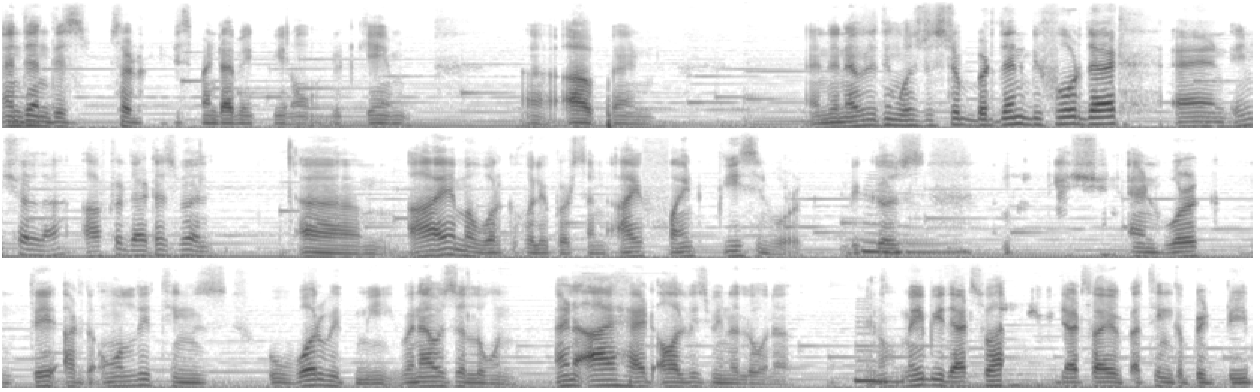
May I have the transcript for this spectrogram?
And then this suddenly this pandemic, you know, it came uh, up and and then everything was disturbed. But then before that, and inshallah after that as well, um, I am a workaholic person. I find peace in work because mm. passion and work they are the only things who were with me when I was alone, and I had always been a loner. Mm. You know, hmm. maybe that's why that's why I think a bit deep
